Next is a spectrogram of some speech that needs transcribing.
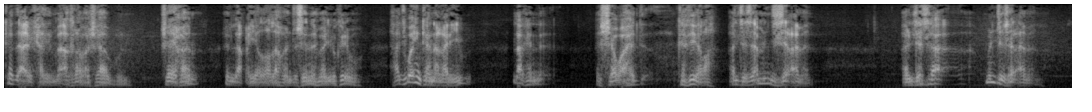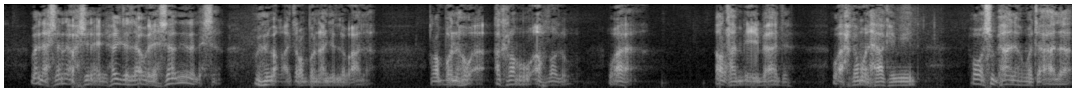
كذلك حديث ما أكرم شاب شيخا إلا قيض الله عند سنة من يكرمه. حديث وإن كان غريب لكن الشواهد كثيرة. الجزاء من جزء العمل. الجزاء من جزء العمل. من أحسن أحسن إليه هل جزاء الإحسان إلا الإحسان؟ مثل ما قال ربنا جل وعلا ربنا هو أكرم وأفضل وأرحم بعباده وأحكم الحاكمين هو سبحانه وتعالى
